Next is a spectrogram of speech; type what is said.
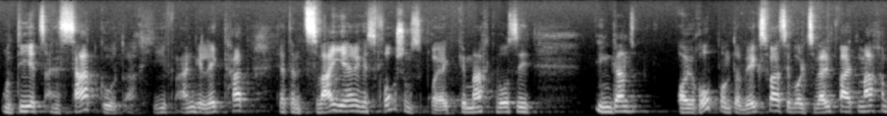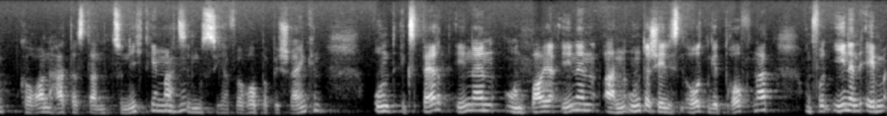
und die jetzt ein Saatgutarchiv angelegt hat. Die hat ein zweijähriges Forschungsprojekt gemacht, wo sie in ganz Europa unterwegs war. Sie wollte es weltweit machen. Corona hat das dann zunichte gemacht. Mhm. Sie muss sich auf Europa beschränken und ExpertInnen und BäuerInnen an unterschiedlichsten Orten getroffen hat und von ihnen eben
